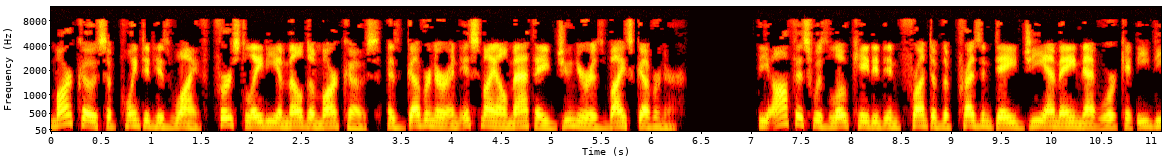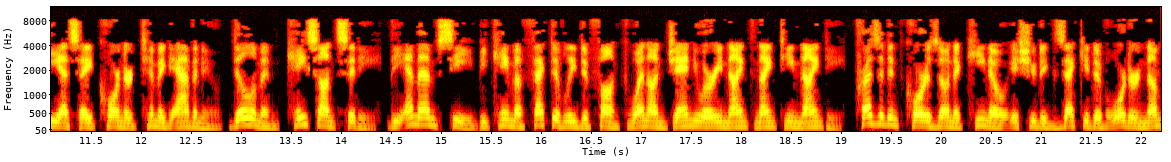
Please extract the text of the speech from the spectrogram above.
Marcos appointed his wife, First Lady Imelda Marcos, as governor and Ismael Mathay Jr. as vice-governor. The office was located in front of the present-day GMA network at EDSA corner Timog Avenue, Diliman, Quezon City. The MMC became effectively defunct when on January 9, 1990, President Corazon Aquino issued Executive Order No.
